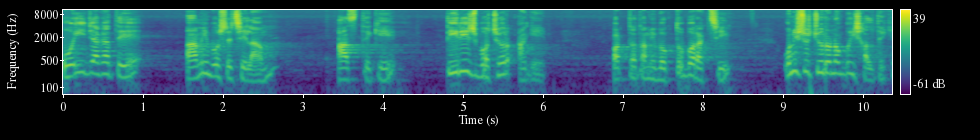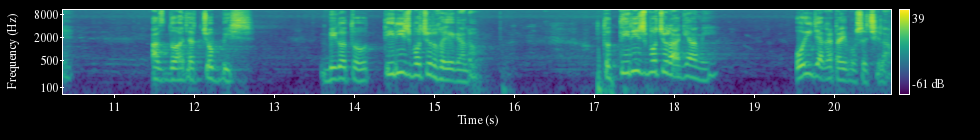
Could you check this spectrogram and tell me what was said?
ওই জায়গাতে আমি বসেছিলাম আজ থেকে তিরিশ বছর আগে, অর্থাৎ আমি বক্তব্য রাখছি উনিশশো চুরানব্বই সাল থেকে। আজ দু হাজার চব্বিশ, বিগত তিরিশ বছর হয়ে গেল। তো তিরিশ বছর আগে আমি ওই জায়গাটায় বসেছিলাম।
